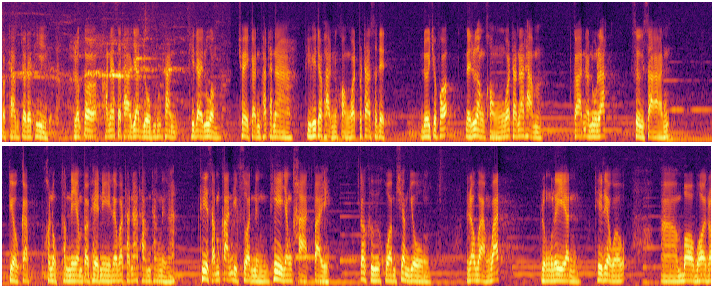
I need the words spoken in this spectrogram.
กับทางเจ้าหน้าที่ แล้วก็คณะสัตยาญาติโยมทุกท่านที่ได้ร่วม ช่วยกันพัฒนาพิพิธภัณฑ์ของวัดพระธาตุเสด็จ โดยเฉพาะในเรื่องของวัฒนธรรม การอนุรักษ์สื่อสาร เกี่ยวกับ ขนบธรรมเนียมประเพณีและวัฒนธรรมทางเหนือ ที่สำคัญอีกส่วนหนึ่งที่ยังขาดไป ก็คือความเชื่อมโยง ระหว่างวัดโรงเรียนที่เรียกว่าอ่าบวร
